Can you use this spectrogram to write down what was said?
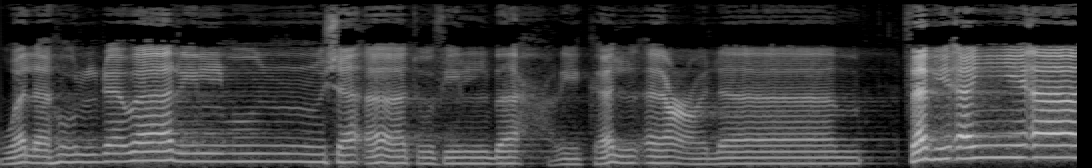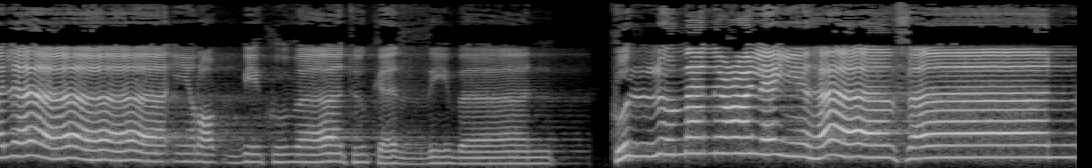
وَلَهُ الْجَوَارِ الْمُنشَآتُ فِي الْبَحْرِ كَالْأَعْلَامِ. فَبِأَيِّ آلَاءِ رَبِّكُمَا تُكَذِّبَانِ؟ كُلُّ مَنْ عَلَيْهَا فَانٍ.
